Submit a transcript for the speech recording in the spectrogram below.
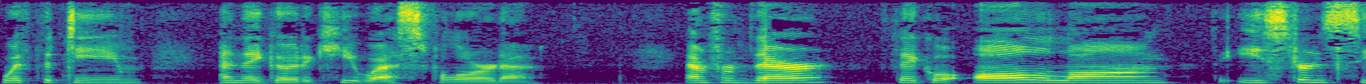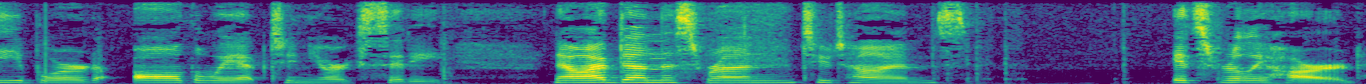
with the team, and they go to Key West, Florida. And from there, they go all along the eastern seaboard all the way up to New York City. Now, I've done this run two times. It's really hard.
